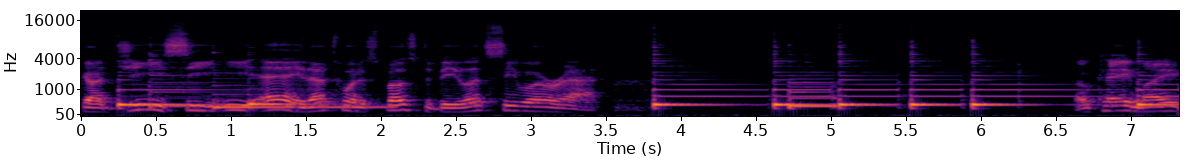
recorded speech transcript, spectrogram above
We've got G, C, E, A. That's what it's supposed to be. Let's see where we're at. Okay, my,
